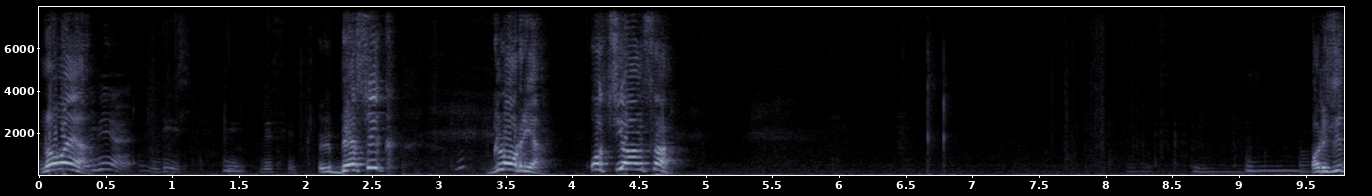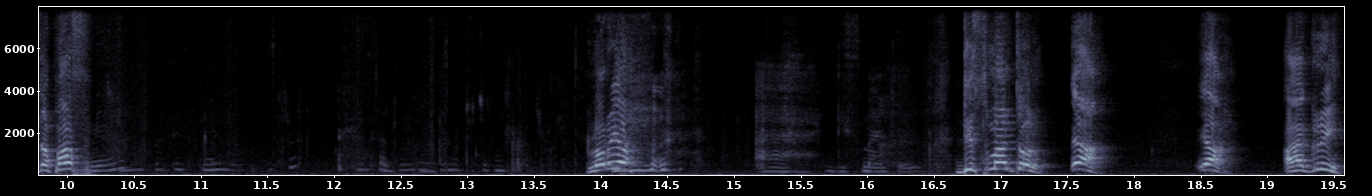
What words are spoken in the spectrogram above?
nowhere. Basic. Basic? Gloria, what's your answer? Or is it a pass? Gloria, Dismantle. dismantle. Yeah, yeah, I agree.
